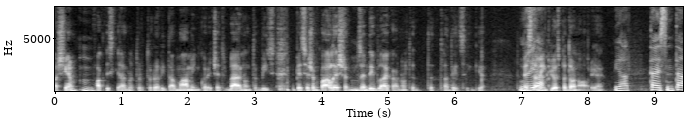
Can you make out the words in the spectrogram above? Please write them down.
pašiem. Mm. Faktiski, jā, nu, tur, tur arī tā māmiņa, kurai ir četri bērni, un tur bija nepieciešama pārliešana mm. dzemdību laikā, nu, tad, tad attiecīgi. Jā. Pēc nu, tam viņi kļūst par donoru. Jā. jā, Taisnība tā,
